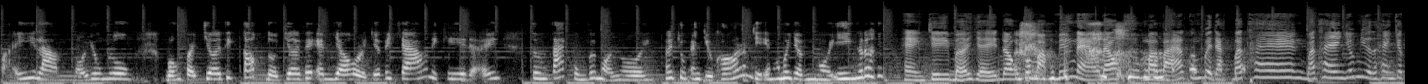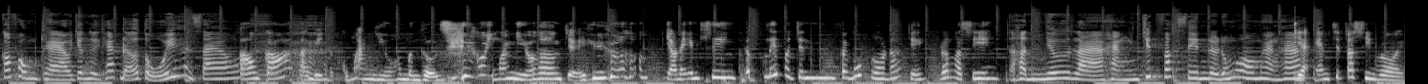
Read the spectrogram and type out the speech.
phải làm nội dung luôn. Vẫn phải chơi tiktok rồi chơi với em dâu rồi chơi với cháu này kia để tương tác cùng với mọi người. Nói chung em chịu khó lắm chị em không bao giờ ngồi yên hết đó hèn chi bởi vậy đâu có mặc miếng nào đâu mà bả cũng bị đặt bả than bả than giống như là than cho có phong trào cho người khác đỡ tuổi hay sao? Không có tại vì cũng ăn nhiều hơn bình thường xíu cũng ăn nhiều hơn chị? Dạo này em xiên up clip ở trên facebook luôn đó chị rất là xiên. Hình như là hằng chích vaccine rồi đúng không hằng ha? Dạ em chích vaccine rồi.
